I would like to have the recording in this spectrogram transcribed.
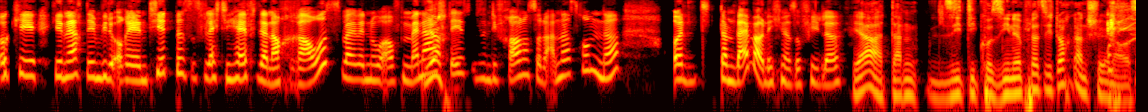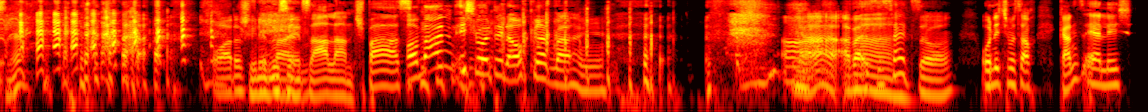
okay, je nachdem, wie du orientiert bist, ist vielleicht die Hälfte dann auch raus, weil wenn du auf Männer Ja. stehst, sind die Frauen noch so oder andersrum, ne? Und dann bleiben auch nicht mehr so viele. Ja, dann sieht die Cousine plötzlich doch ganz schön aus, ne? Boah, das Schöne Grüße ins Saarland. Spaß. Oh Mann, ich wollte den auch gerade machen. Oh. Ja, aber Ah. es ist halt so. Und ich muss auch, ganz ehrlich,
